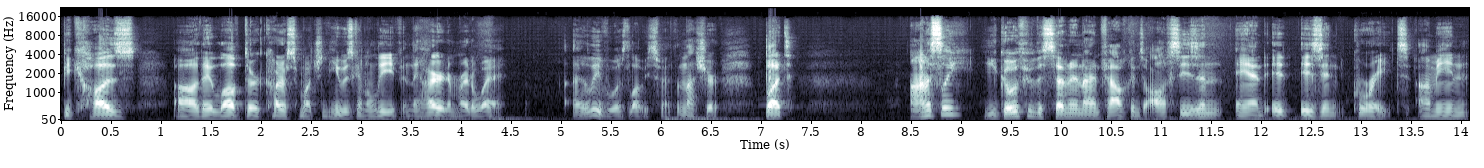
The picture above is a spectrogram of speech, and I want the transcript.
because uh, they loved Dirk Koetter so much, and he was going to leave, and they hired him right away. I believe it was Lovie Smith. I'm not sure, but honestly, you go through the 7 and 9 Falcons offseason and it isn't great. I mean,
